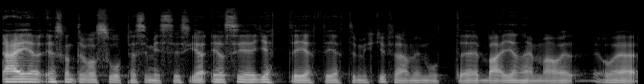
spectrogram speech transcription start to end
nej, jag, ska inte vara så pessimistisk. Jag, jag ser jätte, jätte, jättemycket fram emot eh, Bayern hemma och, och jag,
